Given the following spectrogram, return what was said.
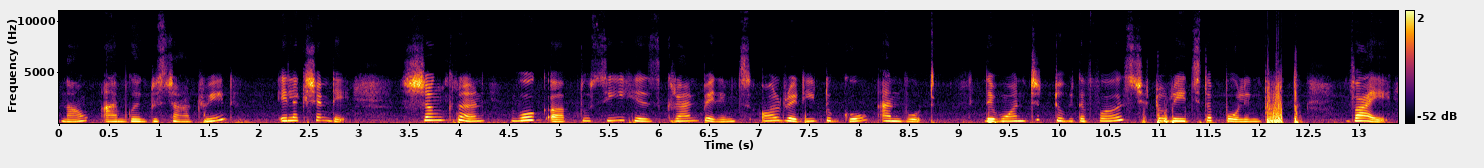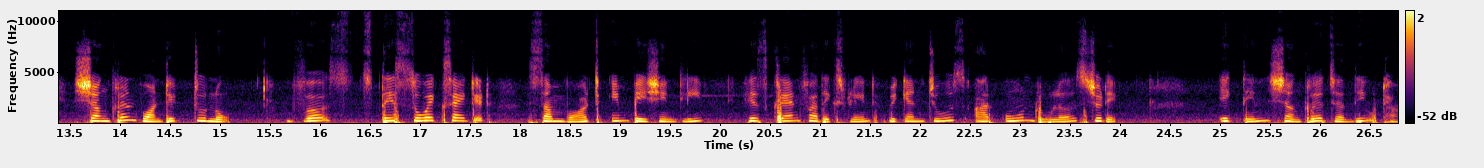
Now I am going to start with election day. Shankran woke up to see his grandparents all ready to go and vote. They wanted to be the first to reach the polling booth. Why? Shankran wanted to know. Were they so excited? Somewhat impatiently, his grandfather explained, We can choose our own rulers today. एक दिन शंकर जल्दी उठा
